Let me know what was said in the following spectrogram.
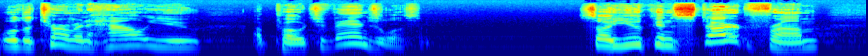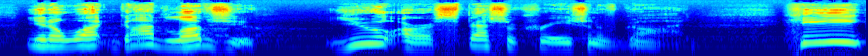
will determine how you approach evangelism. So you can start from, you know what, God loves you. You are a special creation of God. He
